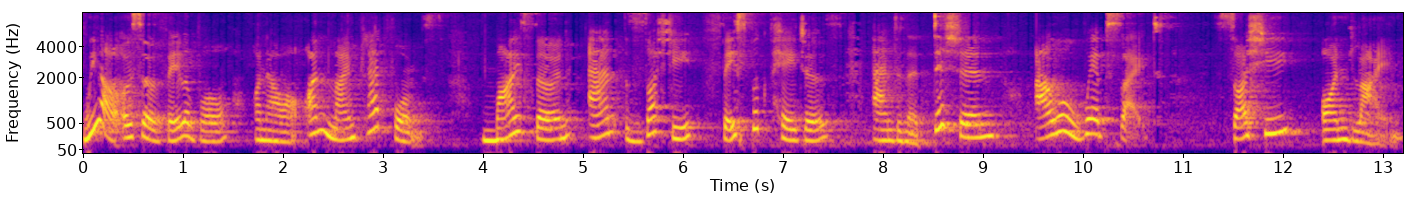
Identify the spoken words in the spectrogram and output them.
We are also available on our online platforms, MyZone and Zoshy Facebook pages, and in addition, our website, Zoshy Online.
